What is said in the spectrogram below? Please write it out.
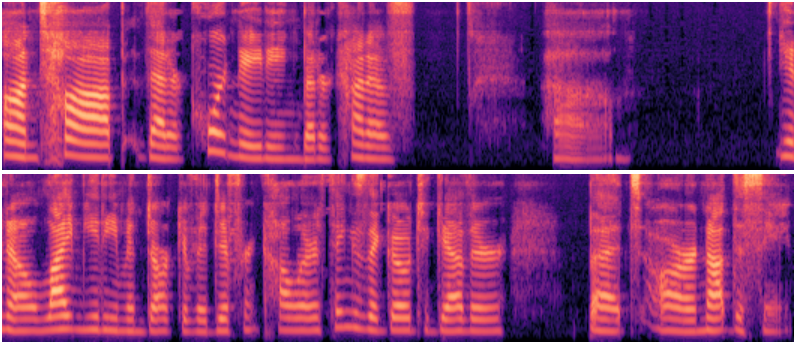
on top that are coordinating but are kind of, um, you know, light, medium, and dark of a different color, things that go together but are not the same.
